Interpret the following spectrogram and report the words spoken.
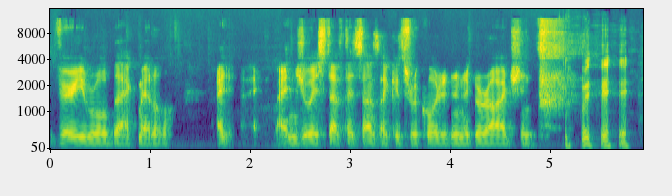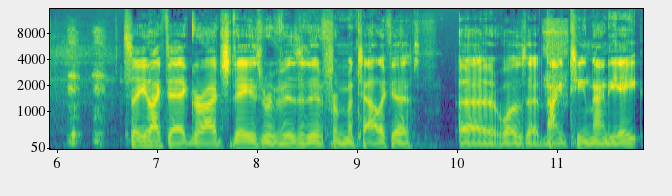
very raw black metal. I, I enjoy stuff that sounds like it's recorded in a garage. And so you like that Garage Days Revisited from Metallica? Uh, what was that? 1998.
